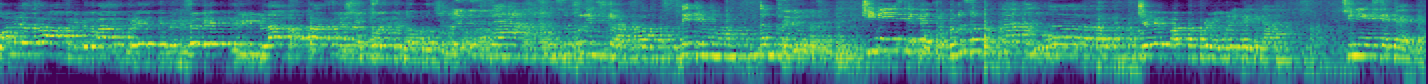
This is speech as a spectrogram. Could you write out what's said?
Oamenii de la Africa, de la preț, să le triplați taxele și impozitele. Vedeți? Da, să punem și la vot. Mergem, dăm drumul. Cine este pentru? Că nu s-a votat încă Cele patru proiecte. proiecte, da. Cine este pentru?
